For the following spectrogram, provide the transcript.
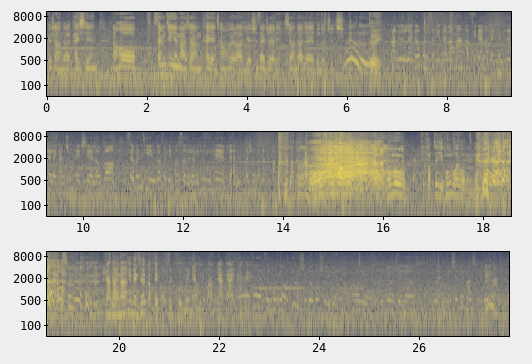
非常的开心。然后三明镜也马上开演唱会了，也是在这里，希望大家也多多支持。对 ก่อนอื่นเลยก็รู้สึกดีใจม ก็เซเว่นทีก็จะมีคอนเสิร์ตเร็วๆนี้ที่กรุงเทพอย่าลืมไปชมแล้วก็ติดตามกันนะครับ โอ้ขายของแล้วเออผมมูขับจะกี่ข้องบอยหมดเลย 算了 การทำหน้าที่เมนเทอร์กับเด็ก 60 คนเป็นไงมันมีความยากง่ายกัน 因为这个节目有六十多个学员，然后有有没有觉得哪哪些地方是比较难的？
